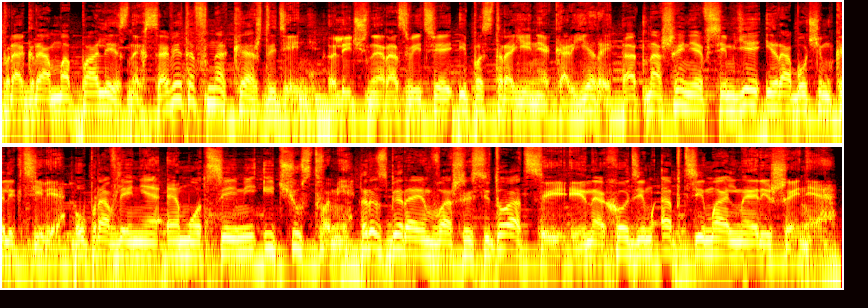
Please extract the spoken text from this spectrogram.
Программа полезных советов на каждый день. Личное развитие и построение карьеры, отношения в семье и рабочем коллективе, управление эмоциями и чувствами. Разбираем ваши ситуации и находим оптимальное решение.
